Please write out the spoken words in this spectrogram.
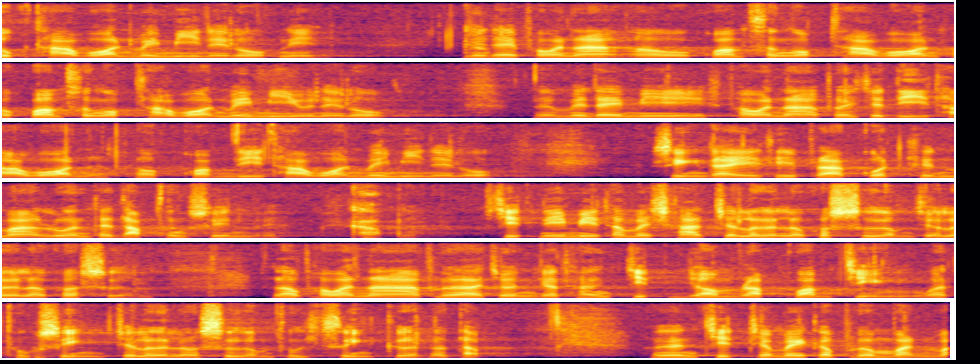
สุขถาวรไม่มีในโลกนี้ ไม่ได้ภาวนาเอาความสงบถาวร เพราะความสงบถาวรไม่มีอยู่ในโลกนะไม่ได้มีภาวนาเพื่อจะดีถาวรนะเพราะความดีถาวรไม่มีในโลก สิ่งใดที่ปรากฏขึ้นมาล้วนแต่ดับทั้งสิ้นเลยครับจิตนี้มีธรรมชาติเจริญแล้วก็เสื่อมเจริญแล้วก็เสื่อม เราภาวนาเพื่อจนกระทั่งจิตยอมรับความจริง ว่าทุกสิ่งเจริญแล้วเสื่อม ทุกสิ่งเกิดแล้วดับ เพราะฉะนั้นจิตจะไม่กระเพื่อมหวั่นไหว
